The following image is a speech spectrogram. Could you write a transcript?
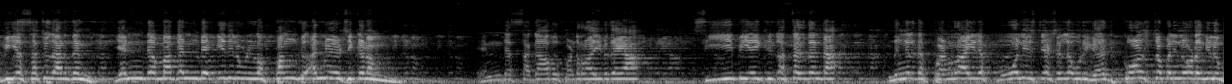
V S Achuthanandan. എന്റെ മകന്റെ ഇതിലുള്ള പങ്ക് അന്വേഷിക്കണം. എന്റെ സഖാവ് പിണറായി വിജയ സി ബി ഐക്ക് കത്തെഴുതണ്ട. നിങ്ങളുടെ പിണറായിലെ പോലീസ് സ്റ്റേഷനിലെ ഒരു ഹെഡ് കോൺസ്റ്റബിളിനോടെങ്കിലും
